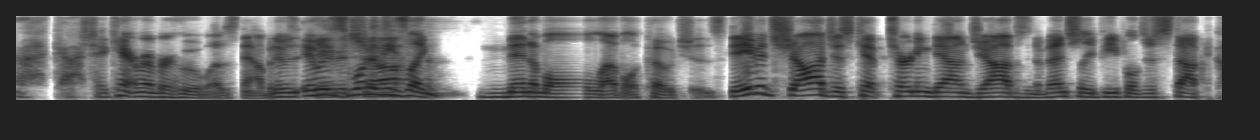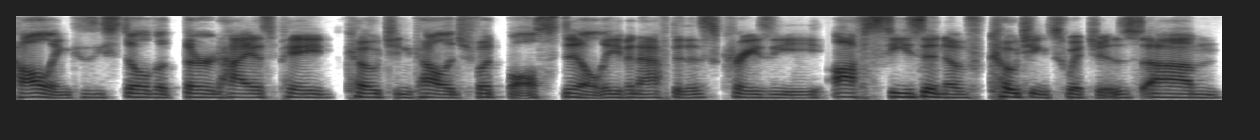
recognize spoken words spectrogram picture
Ah, gosh, I can't remember who it was now, but it was it David was one Shaw. of these like minimal level coaches. David Shaw just kept turning down jobs, and eventually people just stopped calling because he's still the third highest paid coach in college football. Still, even after this crazy off season of coaching switches. Um,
